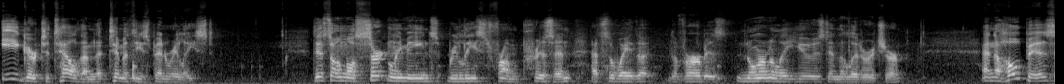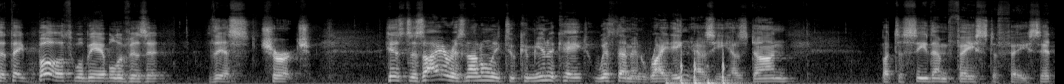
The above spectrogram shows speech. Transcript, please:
eager to tell them that Timothy's been released. This almost certainly means released from prison. That's the way the, the verb is normally used in the literature. And the hope is that they both will be able to visit this church. His desire is not only to communicate with them in writing, as he has done, but to see them face to face. It,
